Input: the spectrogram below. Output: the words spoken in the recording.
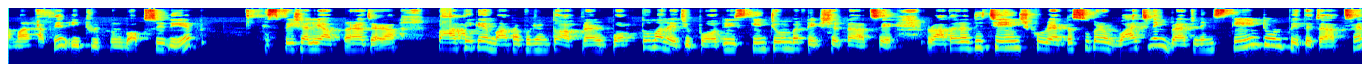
আমার হাতের এই ট্রিটমেন্ট বক্সে দিয়ে। স্পেশালি আপনারা যারা পা থেকে মাথা পর্যন্ত আপনার বর্তমানে যে বডি স্কিন টোন বা টেক্সচারটা আছে, রাতারাতি চেঞ্জ করে একটা super whitening brightening skin tone পেতে চাচ্ছেন,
